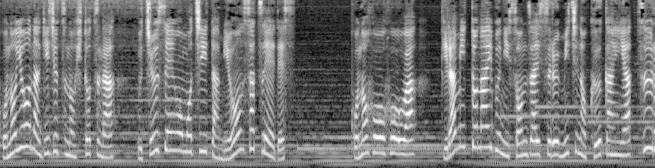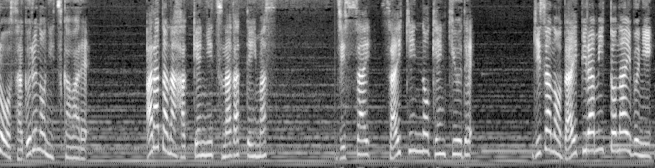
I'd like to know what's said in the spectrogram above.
このような技術の一つが宇宙船を用いたミュオン撮影です。この方法はピラミッド内部に存在する未知の空間や通路を探るのに使われ、新たな発見につながっています。実際、最近の研究で、ギザの大ピラミッド内部に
